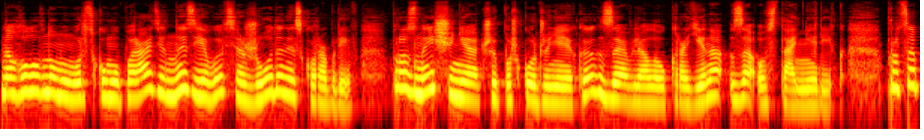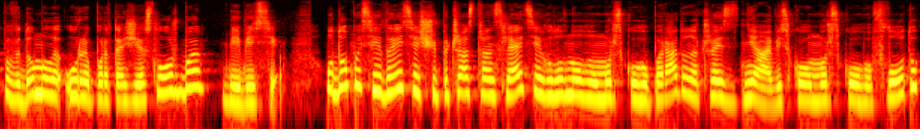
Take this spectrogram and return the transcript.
на головному морському параді не з'явився жоден із кораблів, про знищення чи пошкодження яких заявляла Україна за останній рік. Про це повідомили у репортажі служби BBC. У дописі йдеться, що під час трансляції головного морського параду на честь дня військово-морського флоту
